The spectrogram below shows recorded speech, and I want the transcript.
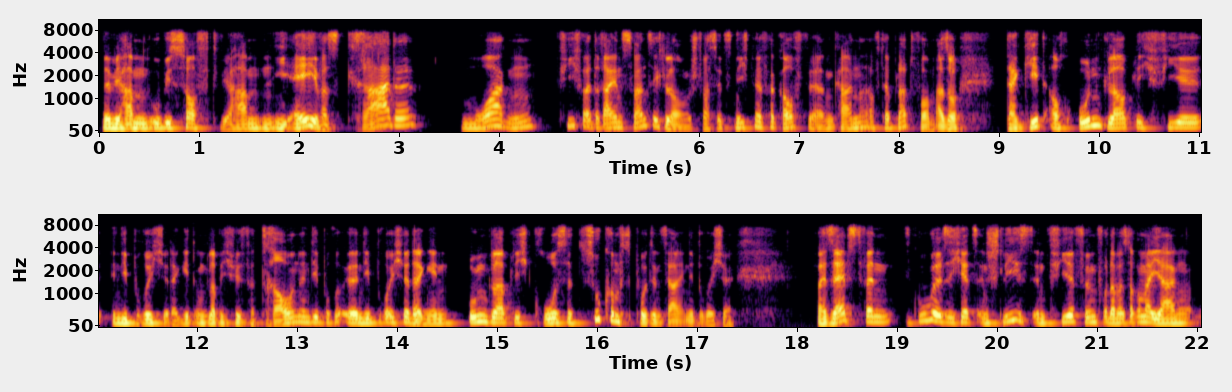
Ne, wir haben ein Ubisoft, wir haben ein EA, was gerade morgen FIFA 23 launcht, was jetzt nicht mehr verkauft werden kann auf der Plattform. Also da geht auch unglaublich viel in die Brüche. Da geht unglaublich viel Vertrauen in die, in die Brüche. Da gehen unglaublich große Zukunftspotenziale in die Brüche. Weil selbst wenn Google sich jetzt entschließt, in vier, fünf oder was auch immer Jahren,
